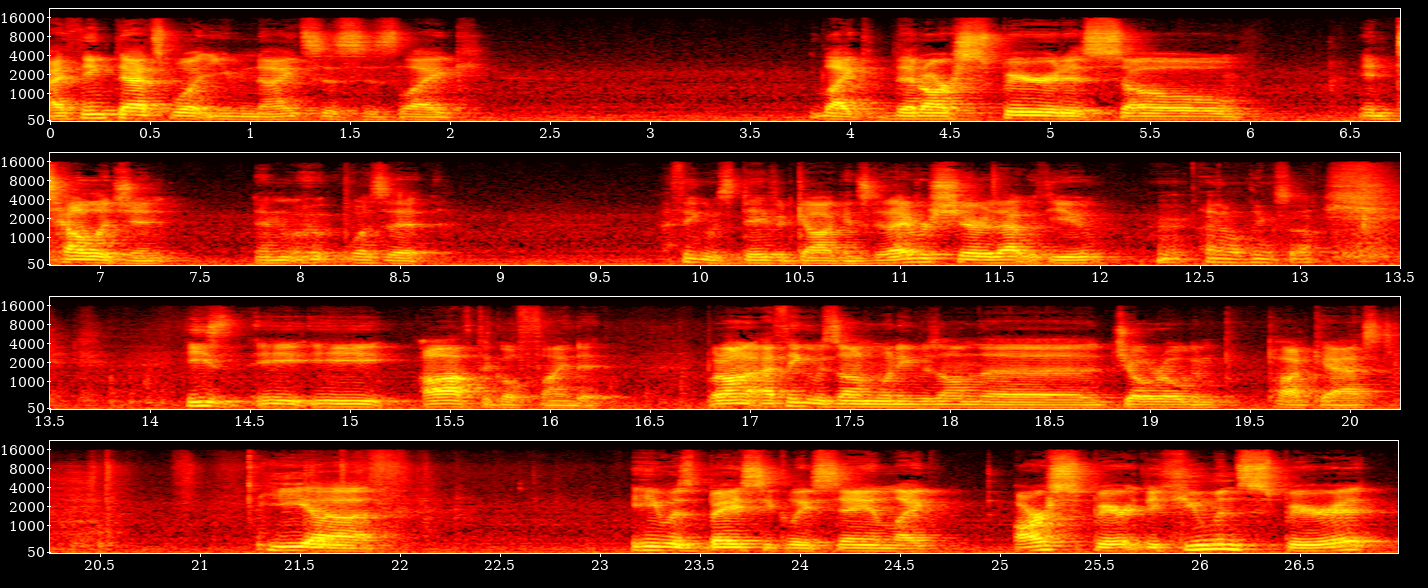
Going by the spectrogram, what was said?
I think that's what unites us is like like that our spirit is so intelligent and who was it I think it was David Goggins. Did I ever share that with you? I don't think so. He's he, he I'll have to go find it. But on, I think it was on when he was on the Joe Rogan podcast. He uh he was basically saying like our spirit, the human spirit,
